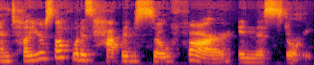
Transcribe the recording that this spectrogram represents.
and tell yourself what has happened so far in this story.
